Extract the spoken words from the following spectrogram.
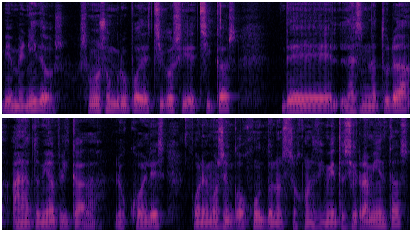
Bienvenidos, somos un grupo de chicos y de chicas de la asignatura Anatomía Aplicada, los cuales ponemos en conjunto nuestros conocimientos y herramientas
